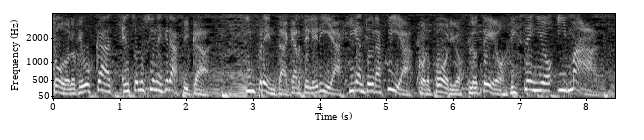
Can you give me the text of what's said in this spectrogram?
Todo lo que buscas en soluciones gráficas. Imprenta, cartelería, gigantografía, corpóreos, floteos, diseño y más.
